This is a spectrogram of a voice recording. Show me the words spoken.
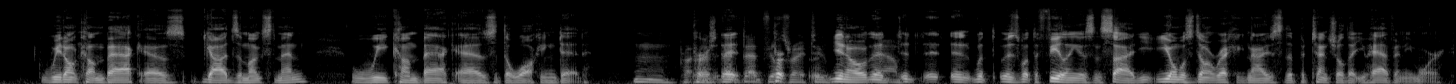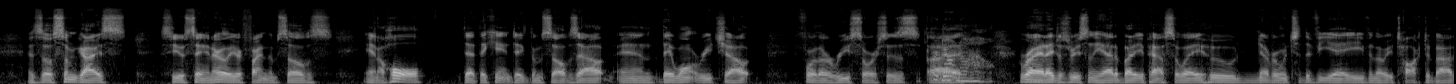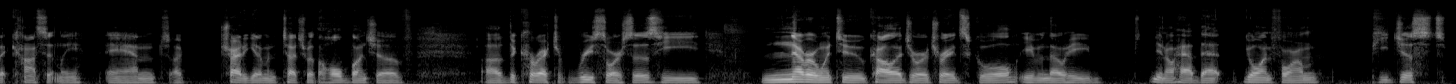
we don't come back as gods amongst men. We come back as the Walking Dead. Hmm, pro- pers- that, that feels per- right too. You know, that Yeah. it, it, it, what is what the feeling is inside. You, you almost don't recognize the potential that you have anymore. And so some guys, as you was saying earlier, find themselves in a hole that they can't dig themselves out, and they won't reach out for their resources. Or don't Uh, know how. Right. I just recently had a buddy pass away who never went to the VA, even though he talked about it constantly. And I tried to get him in touch with a whole bunch of uh, the correct resources. He never went to college or a trade school, even though he, you know, had that going for him. He just,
